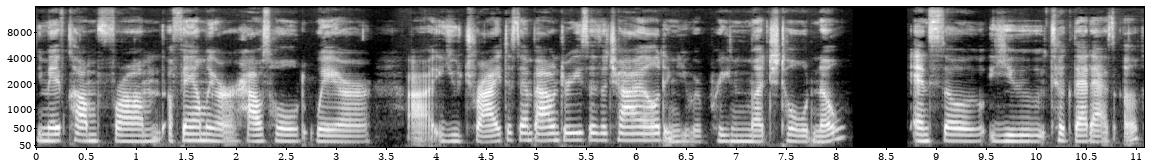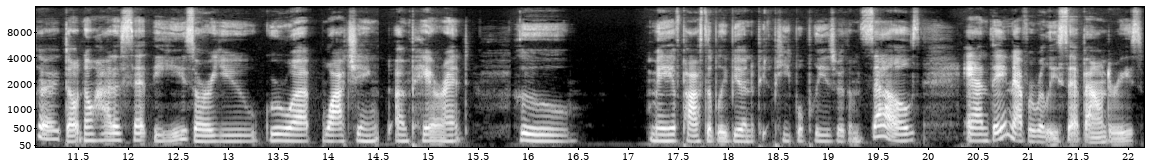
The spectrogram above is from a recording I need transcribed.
You may have come from a family or a household where uh, you tried to set boundaries as a child and you were pretty much told no. And so you took that as, okay, don't know how to set these, or you grew up watching a parent who may have possibly been a people pleaser themselves and they never really set boundaries.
